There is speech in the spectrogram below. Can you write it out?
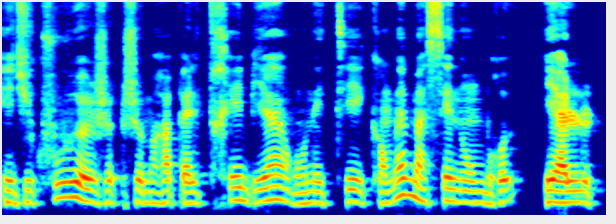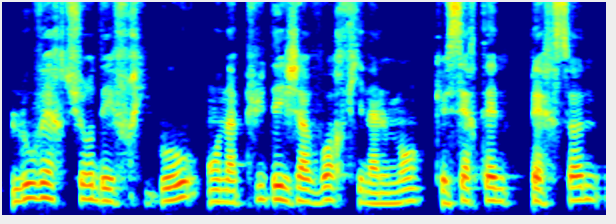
Et du coup, je, me rappelle très bien, on était quand même assez nombreux. Et à l'ouverture des frigos, on a pu déjà voir finalement que certaines personnes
